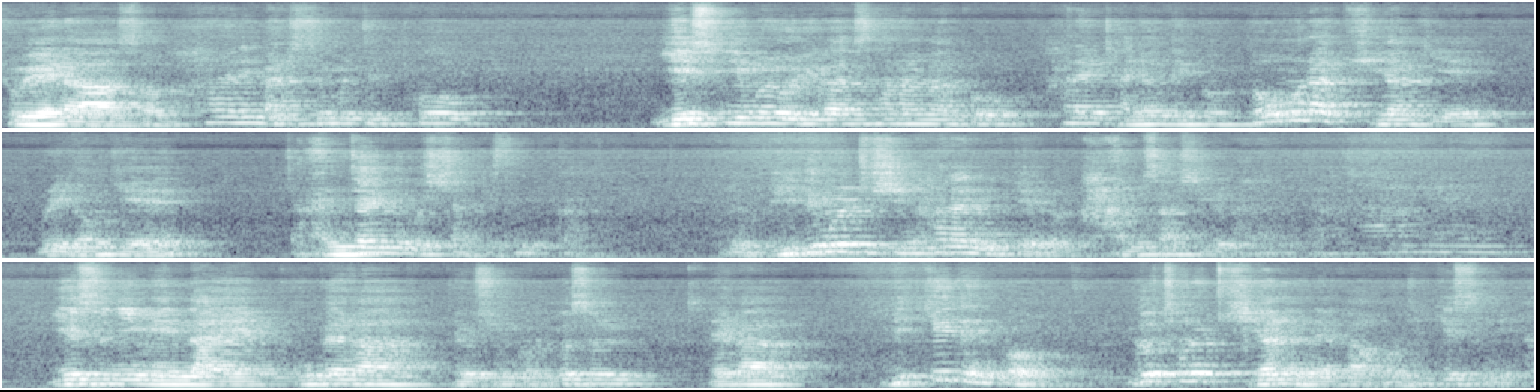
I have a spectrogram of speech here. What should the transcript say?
교회에 나와서 하나님 말씀을 듣고 예수님을 우리가 사랑하고 하나님 자녀된 것 너무나 귀하기에 우리 여기에 앉아 있는 것이지 않겠습니까? 믿음을 주신 하나님께 감사하시길 바랍니다. 예수님이 나의 보배가 되신 것 이것을 내가 믿게 된 것, 이것처럼 귀한 은혜가 어디 있겠습니까?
